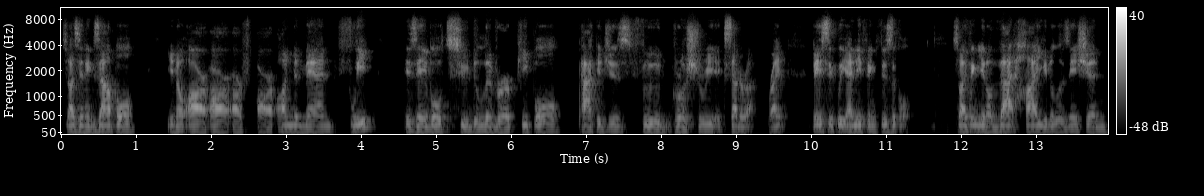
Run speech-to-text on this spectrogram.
So as an example, you know, our our our, our on-demand fleet is able to deliver people, packages, food, grocery, etc. Right? Basically anything physical. So I think you know that high utilization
